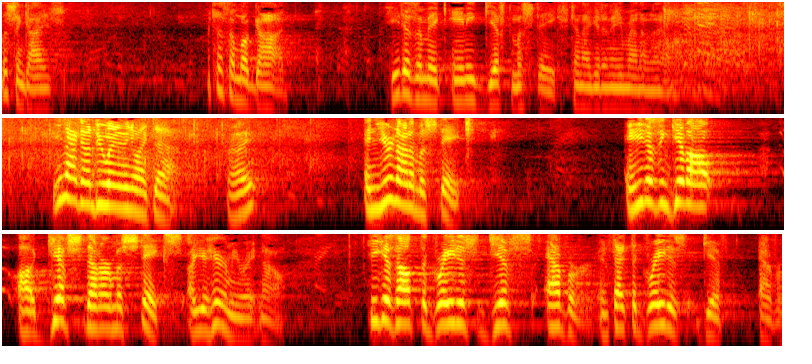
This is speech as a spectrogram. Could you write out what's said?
Listen, guys, let me tell about God. He doesn't make any gift mistakes. Can I get an amen on that one? He's not going to do anything like that, right? And you're not a mistake. And he doesn't give out uh, gifts that are mistakes. Are you hearing me right now? He gives out the greatest gifts ever. In fact, the greatest gift ever.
